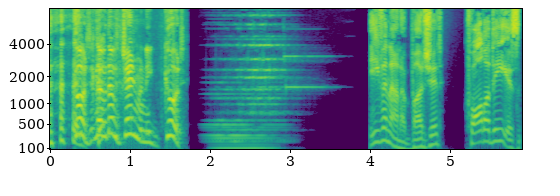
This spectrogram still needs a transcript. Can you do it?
Good. no, no, genuinely good. Even on a budget, quality is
